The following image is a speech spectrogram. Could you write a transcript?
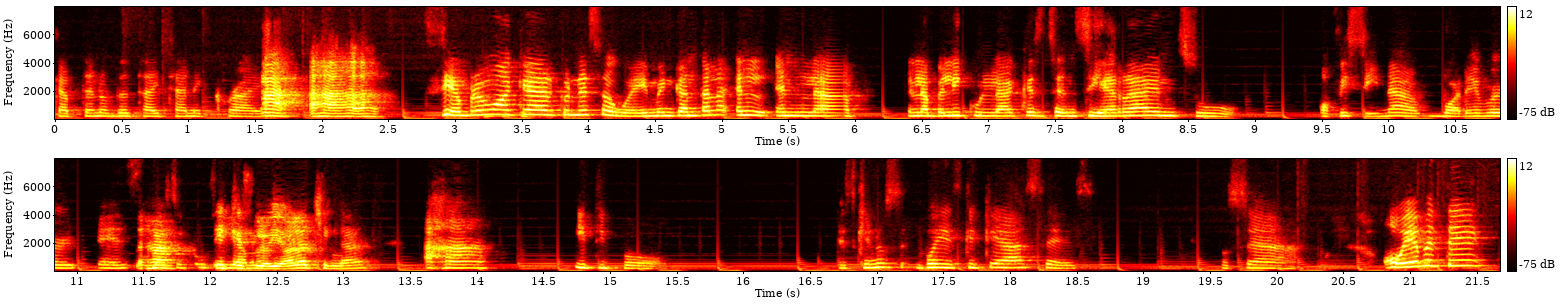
captain of the Titanic cried. Ah, ajá, ajá. Siempre me voy a quedar con eso, güey. Me encanta la- el- en, la, en la película que se encierra en su oficina, whatever es. no ajá. sé se Y que se llama. lo lleva a la chingada. Ajá. Y tipo, es que no sé, güey, es que ¿qué haces? O sea, obviamente,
